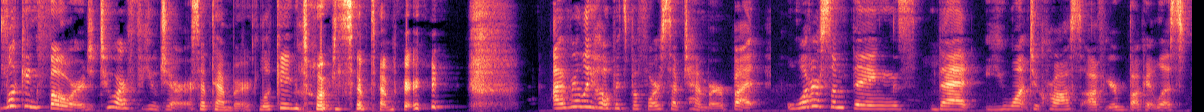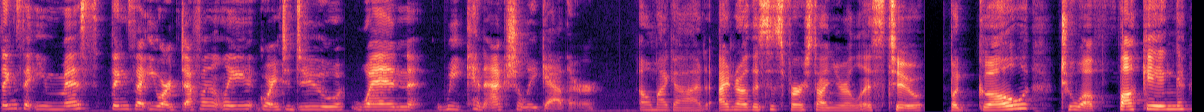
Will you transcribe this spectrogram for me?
Looking forward to our future. September. Looking towards September. I really hope it's before September, but what are some things that you want to cross off your bucket list? Things that you miss, things that you are definitely going to do when we can actually gather? Oh my god. I know this is first on your list too, but go to a fucking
